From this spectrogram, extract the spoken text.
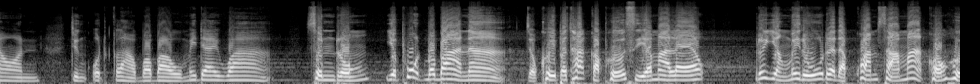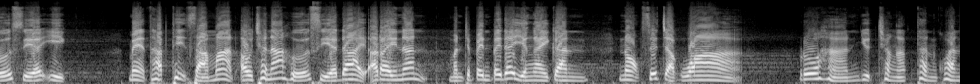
นอน จึงอดกล่าวเบาๆไม่ได้ว่าเซินหลงอย่าพูดบ้าๆนะเจ้าเคยประทะกับเหอเสียมาแล้ว หรือยังไม่รู้ระดับความสามารถของเหอเสียอีก แม่ทัพที่สามารถเอาชนะเหอเสียได้อะไรนั่น มันจะเป็นไปได้ยังไงกัน นอกเสียจากว่ารั้วหารหยุดชะงักทันควัน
